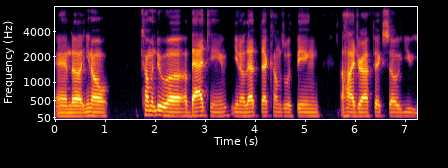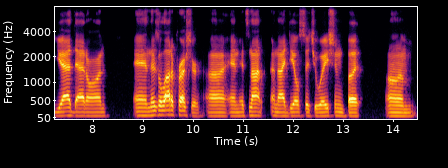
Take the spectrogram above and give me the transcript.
and uh, you know, coming to a, a, bad team, you know that that comes with being a high draft pick. So you you add that on, and there's a lot of pressure, uh, and it's not an ideal situation, but um,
